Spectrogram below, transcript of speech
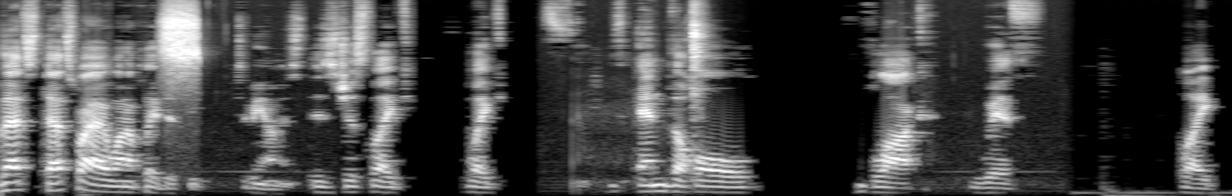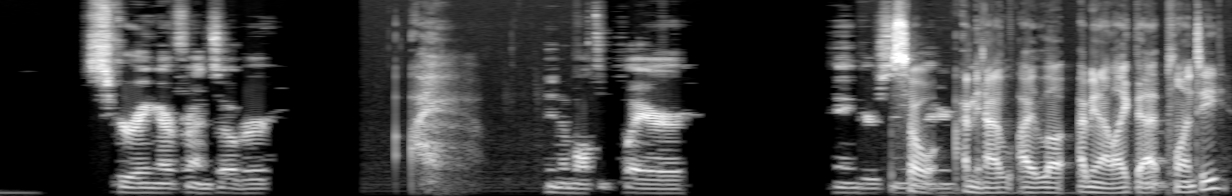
that's that's why I want to play this to be honest. Is just like like end the whole block with like screwing our friends over in a multiplayer anger So. I mean I I love I mean I like that plenty.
